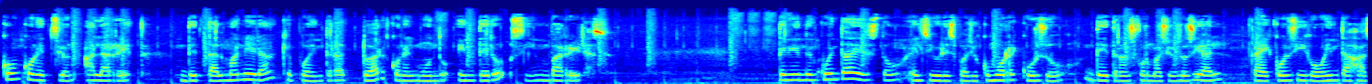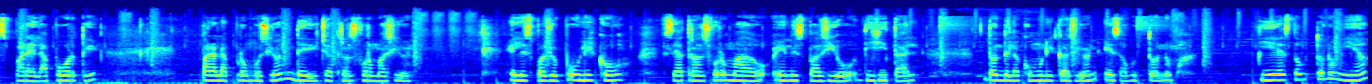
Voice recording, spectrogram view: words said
con conexión a la red, de tal manera que puede interactuar con el mundo entero sin barreras. Teniendo en cuenta esto, el ciberespacio como recurso de transformación social trae consigo ventajas para el aporte, para la promoción de dicha transformación. El espacio público se ha transformado en espacio digital donde la comunicación es autónoma. Y esta autonomía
